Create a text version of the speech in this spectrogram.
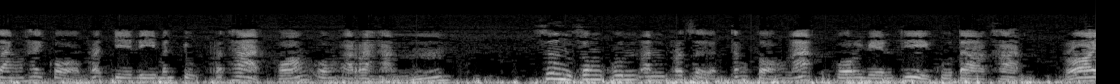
สั่งให้ก่อพระเจดีย์บรรจุพระธาตุขององค์อรหันต์ซึ่งทรงคุณอันประเสริฐทั้งสองณบริเวณที่กูตาคารอย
